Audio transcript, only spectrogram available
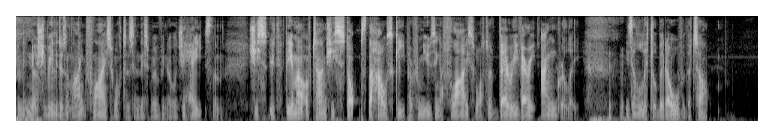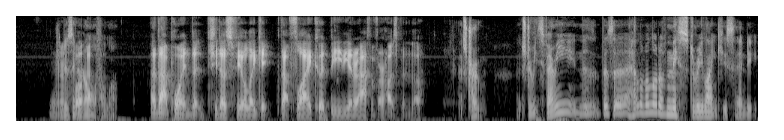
brilliant. No, she really doesn't like fly swatters in this movie. No, she hates them. She's the amount of time she stops the housekeeper from using a fly swatter very, very angrily is a little bit over the top. She Yeah, does it well, an awful lot. At that point, that she does feel like it. That fly could be the other half of her husband, though. That's true. That's true. It's very. There's a hell of a lot of mystery, like you said. It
